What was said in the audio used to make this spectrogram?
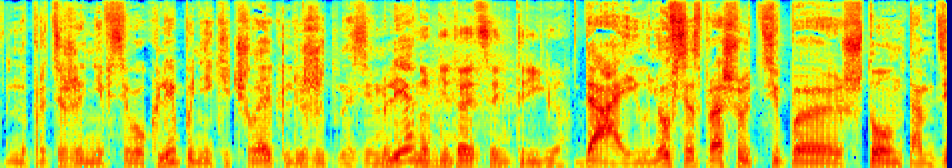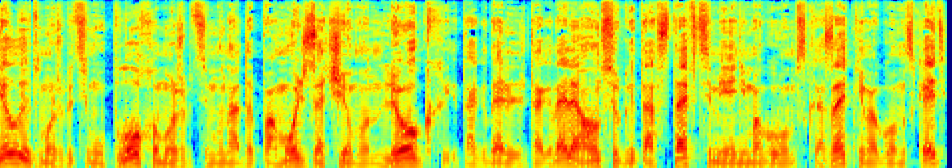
на протяжении всего клипа некий человек лежит на земле. Нагнетается интрига. Да, и у него все спрашивают, типа, что он там делает, может быть, ему плохо, может быть, ему надо помочь, зачем он лег, и так далее, и так далее. А он все говорит, оставьте меня, я не могу вам сказать, не могу вам сказать.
